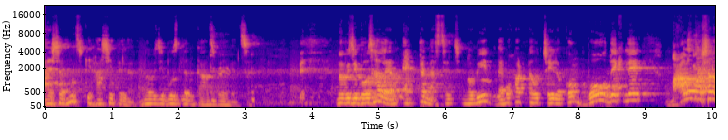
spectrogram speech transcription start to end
আয়েশা মুচকি হাসি দিলেন নবীজি বুঝলেন, কাজ হয়ে গেছে। নবীজি বোঝালেন, একটা মেসেজ নবীর ব্যবহারটা হচ্ছে এরকম, বউ দেখলে ভালোবাসার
